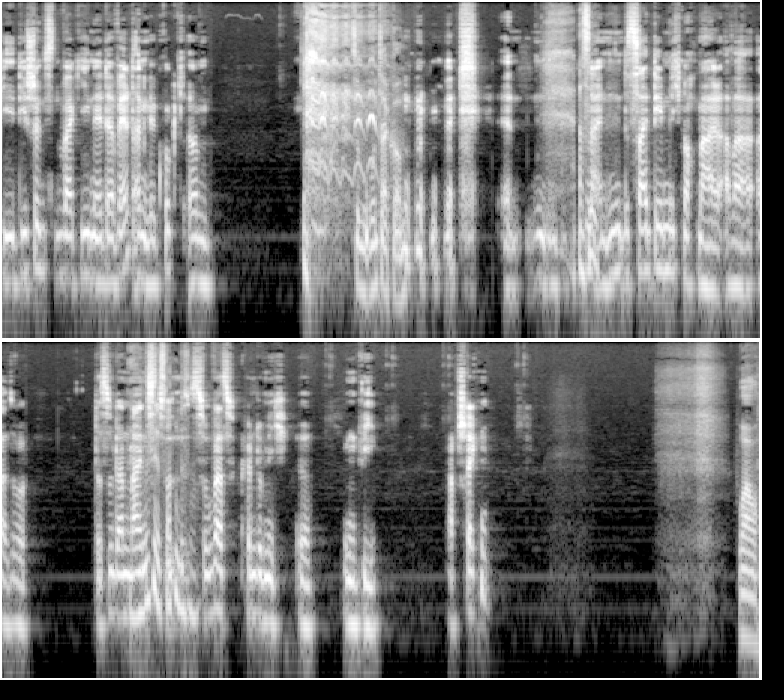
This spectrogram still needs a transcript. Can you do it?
die, die schönsten Vagine der Welt angeguckt. Ähm, Zum Runterkommen. äh, Ach so. Nein, seitdem nicht nochmal, aber also, dass du dann meinst, jetzt warten, bis- sowas könnte mich äh, irgendwie abschrecken. Wow.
